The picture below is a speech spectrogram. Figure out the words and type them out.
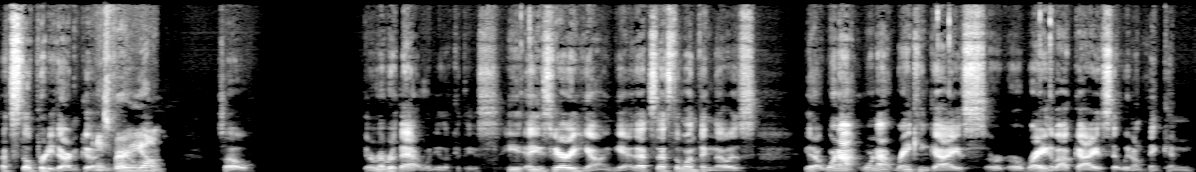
That's still pretty darn good. And he's very know? young, so remember that when you look at these. He he's very young. Yeah, that's that's the one thing though is you know, we're not we're not ranking guys or, or writing about guys that we don't think can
